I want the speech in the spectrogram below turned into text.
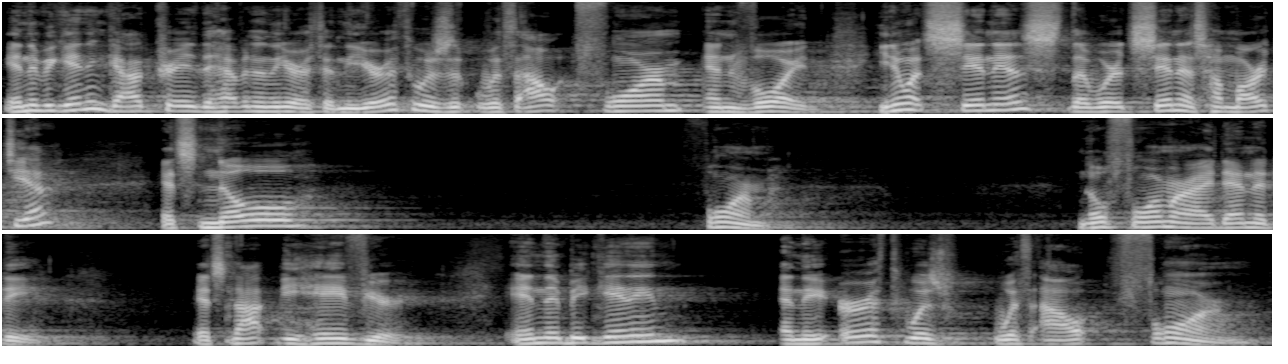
In the beginning, God created the heaven and the earth, and the earth was without form and void. You know what sin is? The word sin is hamartia. It's no form, no form or identity. It's not behavior. In the beginning, and the earth was without form.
